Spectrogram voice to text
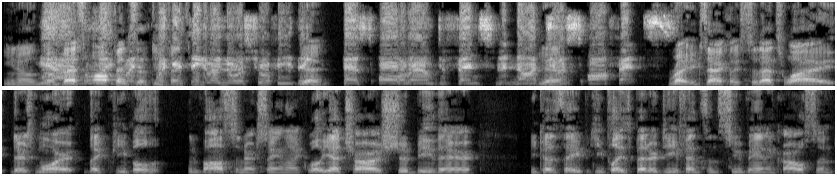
you know, the Yeah, best like, offensive when, when you think about Norris Trophy, you think Yeah. best all around defenseman, not Yeah. just offense. Right, exactly. So that's why there's more like people in Boston are saying like, well, yeah, Chara should be there because they he plays better defense than Subban and Karlsson.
